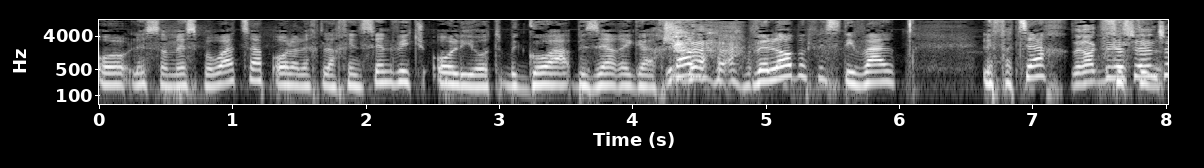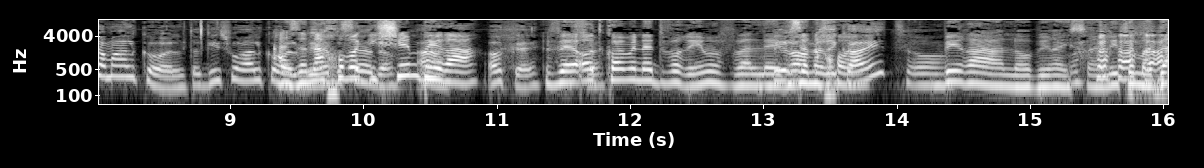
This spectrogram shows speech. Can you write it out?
או לסמס בוואטסאפ, או ללכת להכין סנדוויץ', או להיות בגואה בזה הרגע עכשיו, ולא בפסטיבל. לפצח זה רק בגלל שאין שם אלכוהול, תגישו אלכוהול, אז אנחנו. מגישים אה, בירה, אוקיי. ועוד. כל מיני דברים, אבל אה, בירה זה נכון. אמריקאית, או- בירה, לא, בירה ישראלית למדי.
